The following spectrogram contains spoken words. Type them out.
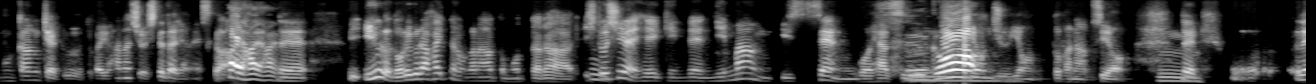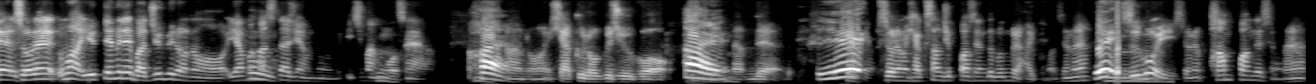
無観客とかいう話をしてたじゃないですか。はいはいはい。でユーロどれぐらい入ったのかなと思ったら、1試合平均で2万1544とかなんですよ。うんでで、それ、まあ言ってみれば、ジュビロのヤマハスタジアム1万5000、はあの165はい人なんで、い。え、それの130%分ぐらい入ってますよね。えすごいですよね。パンパンですよね。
